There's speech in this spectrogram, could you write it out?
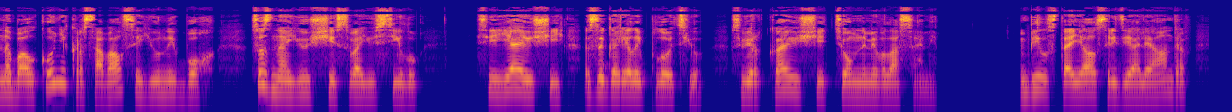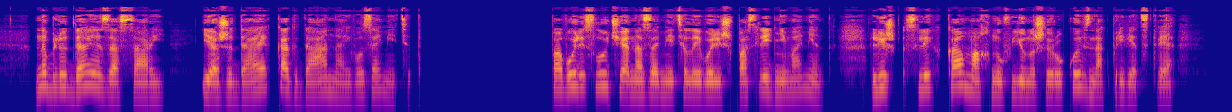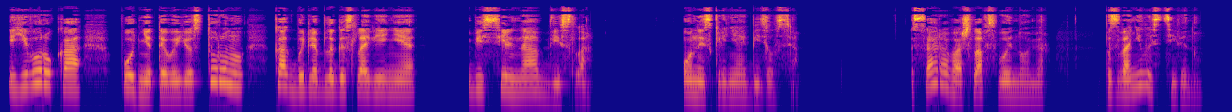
На балконе красовался юный бог, сознающий свою силу, сияющий загорелой плотью, сверкающий темными волосами. Билл стоял среди алиандров, наблюдая за Сарой и ожидая, когда она его заметит. По воле случая она заметила его лишь в последний момент, лишь слегка махнув юношей рукой в знак приветствия, и его рука, поднятая в ее сторону, как бы для благословения, бессильно обвисла. Он искренне обиделся. Сара вошла в свой номер, позвонила Стивену.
